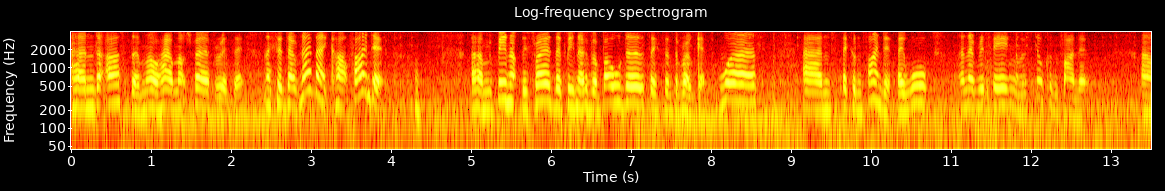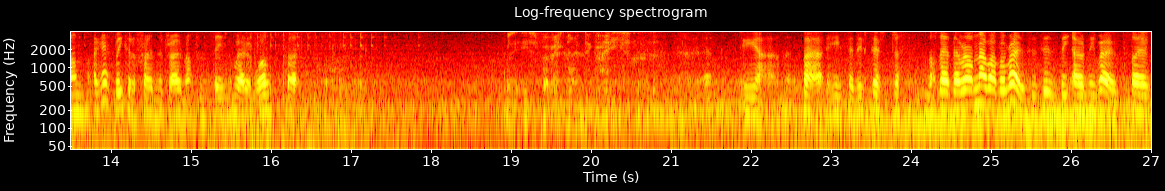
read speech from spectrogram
and asked them, "Oh, how much further is it?" And they said, "Don't know, mate. Can't find it." Um, we've been up this road. They've been over boulders. They said the road gets worse, and they couldn't find it. They walked and everything, and they still couldn't find it. Um, I guess we could have thrown the drone up and seen where it was, but But it is 39 degrees. Yeah, but he said it's just just not there. There are no other roads. This is the only road. So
